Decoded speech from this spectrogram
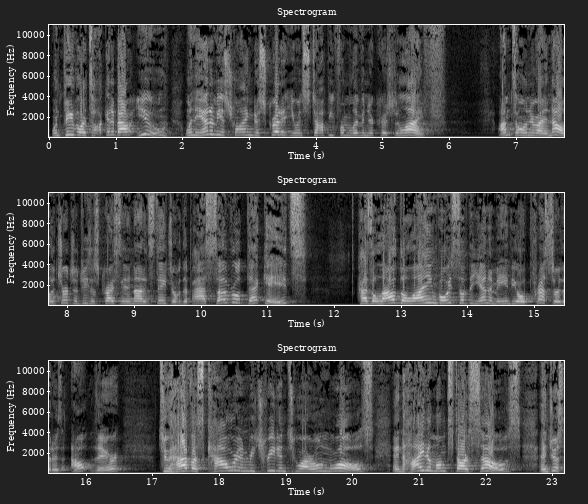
when people are talking about you, when the enemy is trying to discredit you and stop you from living your Christian life? I'm telling you right now, the Church of Jesus Christ in the United States over the past several decades has allowed the lying voice of the enemy, the oppressor that is out there, to have us cower and retreat into our own walls and hide amongst ourselves and just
